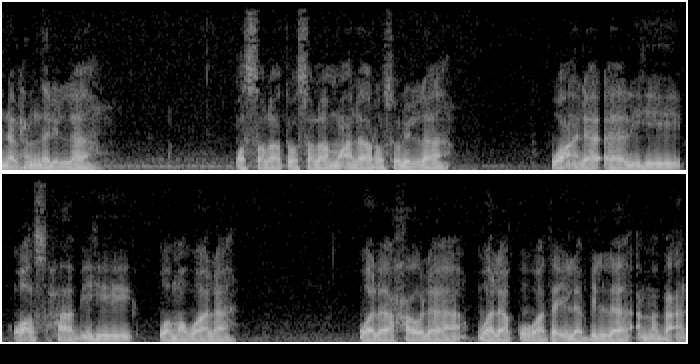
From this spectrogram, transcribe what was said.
Innal hamdalillah wassalatu wassalamu ala Rasulillah wa ala alihi wa ashabihi wa mawala wala haula wala quwata illa billah amma ba'd.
